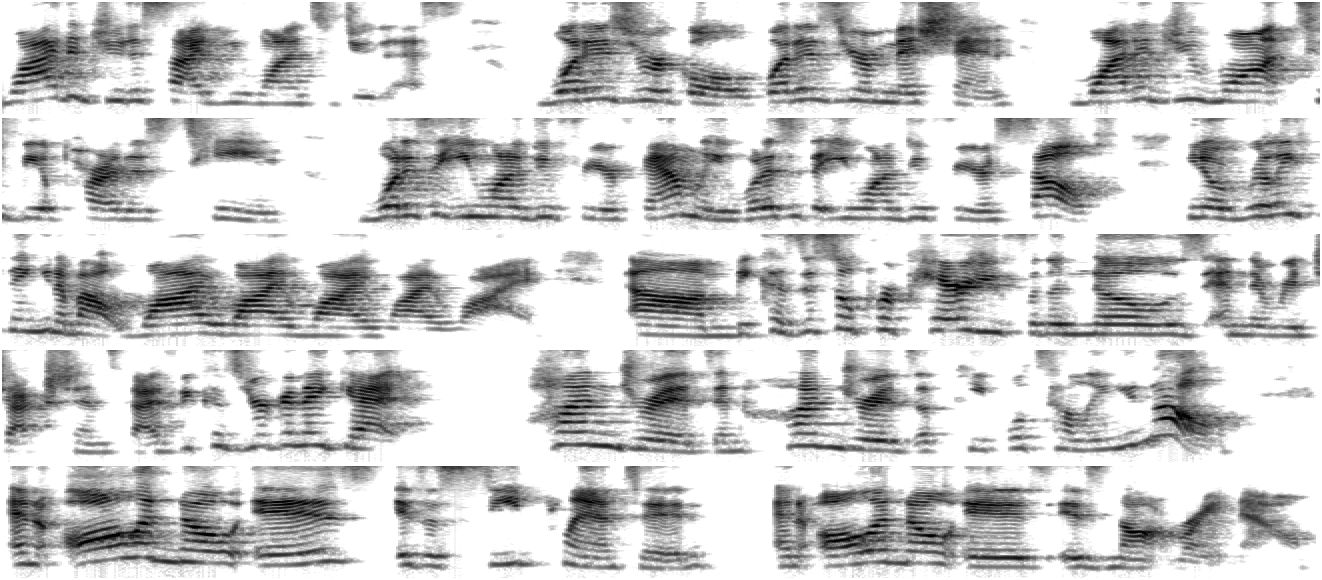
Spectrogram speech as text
why did you decide you wanted to do this? What is your goal? What is your mission? Why did you want to be a part of this team? What is it you want to do for your family? What is it that you want to do for yourself? You know really thinking about why why why why why. Um, because this will prepare you for the no's and the rejections guys because you're going to get hundreds and hundreds of people telling you no. And all a no is is a seed planted and all a no is is not right now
